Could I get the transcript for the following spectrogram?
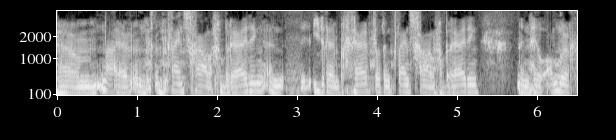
Um, nou ja, een, kleinschalige bereiding. En iedereen begrijpt dat een kleinschalige bereiding een heel ander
